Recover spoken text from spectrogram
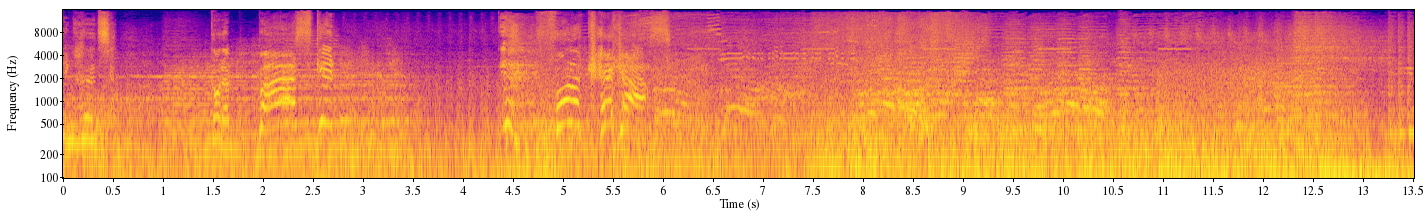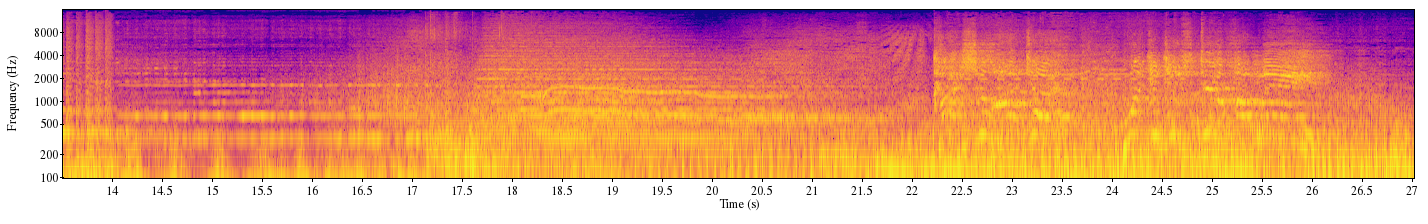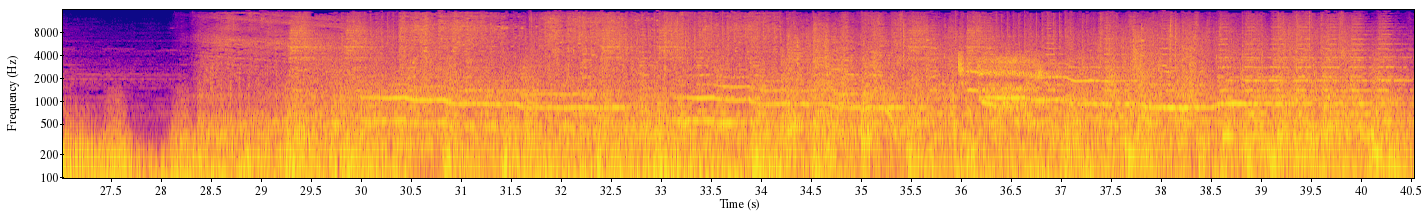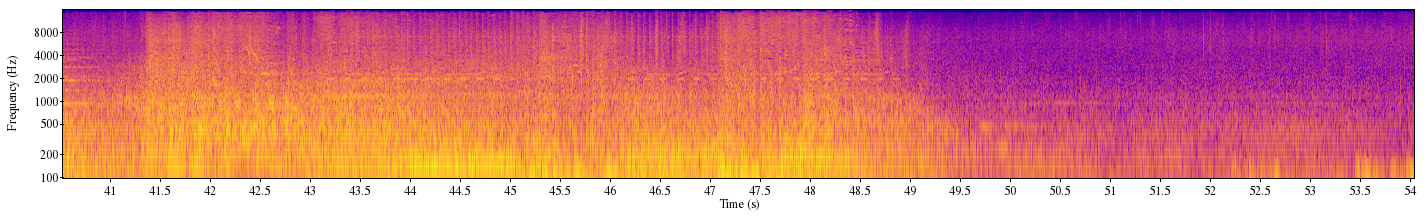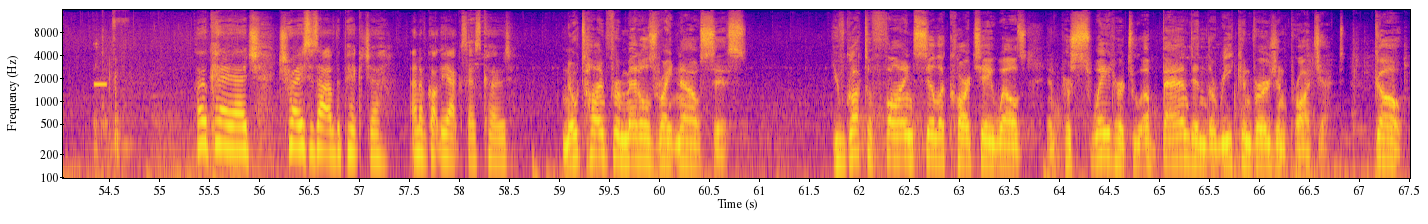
Got a basket full of kick-ass! What did you steal from me? Okay, Edge. Trace is out of the picture, and I've got the access code. No time for medals right now, sis. You've got to find Scylla Cartier Wells and persuade her to abandon the reconversion project. Go!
